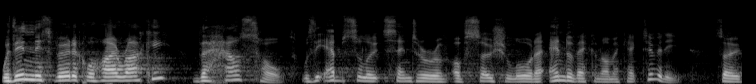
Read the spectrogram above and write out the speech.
Within this vertical hierarchy, the household was the absolute centre of, of social order and of economic activity. So,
